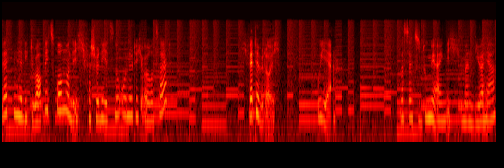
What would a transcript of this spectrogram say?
Wetten, hier liegt überhaupt nichts rum und ich verschwende jetzt nur unnötig eure Zeit. Ich wette mit euch. Oh yeah. Was sagst du mir eigentlich, mein lieber Herr?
